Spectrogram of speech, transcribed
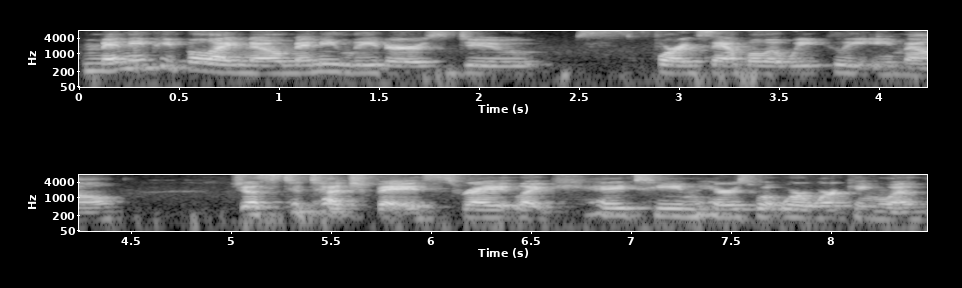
Many people I know, many leaders do, for example, a weekly email just to touch base, right? Like, hey, team, here's what we're working with.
